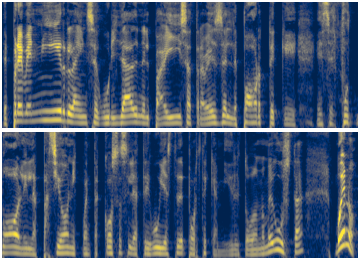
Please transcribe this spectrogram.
de prevenir la inseguridad en el país a través del deporte que es el fútbol y la pasión y cuánta cosa se le atribuye a este deporte que a mí del todo no me gusta, bueno,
